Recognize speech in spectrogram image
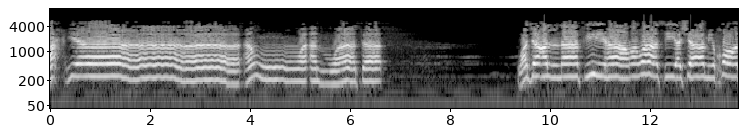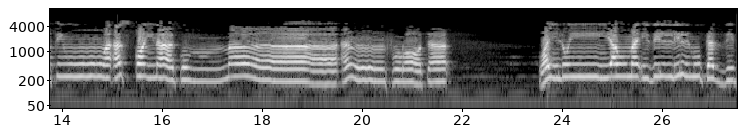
أَحْيَاءً وَأَمْوَاتًا وَجَعَلْنَا فِيهَا رَوَاسِيَ شَامِخَاتٍ وَأَسْقَيْنَاكُم مَّاءً فُرَاتًا وَيْلٌ يَوْمَئِذٍ لِّلْمُكَذِّبِينَ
